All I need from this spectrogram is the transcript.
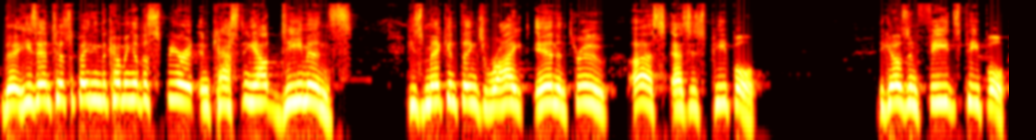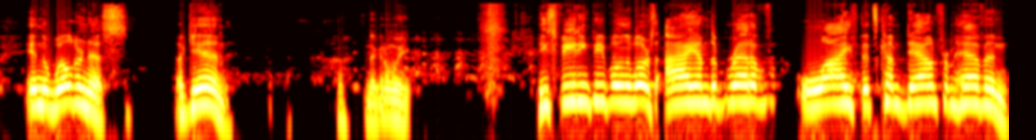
that he's anticipating the coming of the Spirit and casting out demons. He's making things right in and through us as his people. He goes and feeds people in the wilderness. Again, not going to wink. He's feeding people in the wilderness. I am the bread of life that's come down from heaven.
